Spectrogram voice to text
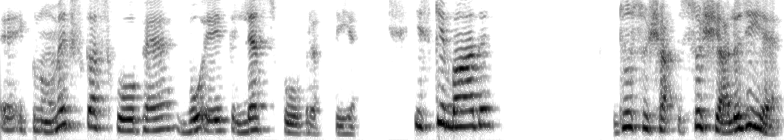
इकोनॉमिक्स का स्कोप है वो एक लेस स्कोप रखती है। इसके बाद जो सोशियोलॉजी है,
